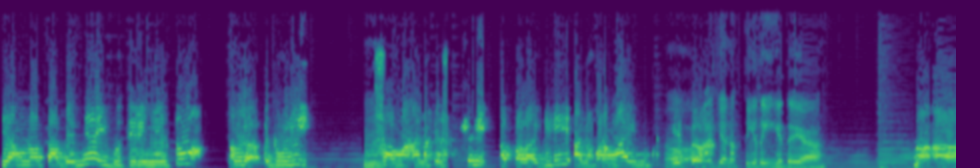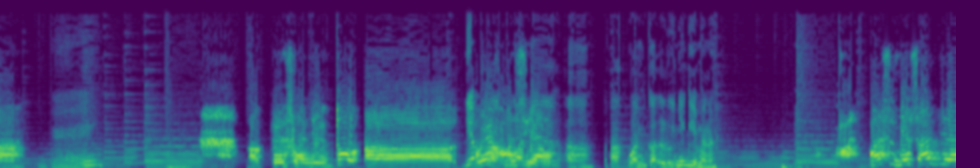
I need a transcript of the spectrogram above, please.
yang notabene ibu tirinya itu nggak peduli Hmm. sama anaknya sendiri apalagi anak orang lain Oh, gitu lagi anak tiri gitu ya. nah ah. Oke. oke selanjutnya itu eh, Dia gue masih yang uh, perlakuan ke elunya gimana? masih biasa aja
